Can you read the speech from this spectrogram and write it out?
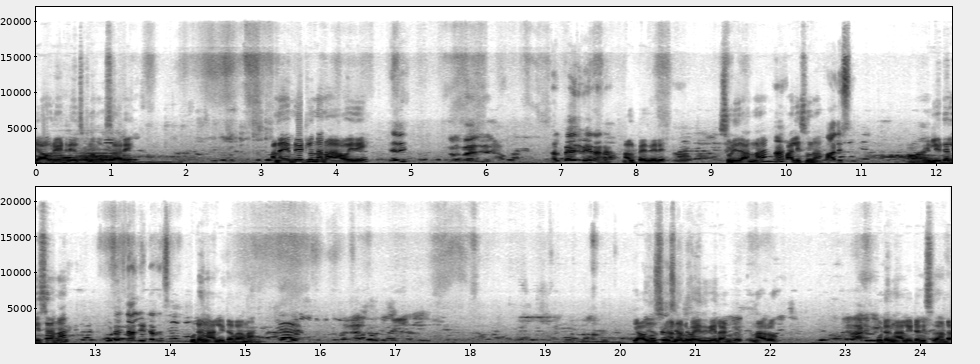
యావ రేట్ తెలుసుకున్నాం ఒకసారి అన్న ఏం రేట్లు ఉందన్న ఇది నలభై ఐదు వేలు అన్న నలభై ఐదు వేలు సుడిదా అన్న పాలిస్తుందా పాలిస్ ఆ, ఎన్ని లీటర్లు ఇస్తా అన్న పూటకు నాలుగు లీటర్లు ఇస్తాం. పూటకు నాలుగు లీటర్లు అన్న యావ చూస్తున్నా నలభై ఐదు వేలు అని చెప్తున్నారు. పూటకు నాలుగు లీటర్లు ఇస్తుందంట.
